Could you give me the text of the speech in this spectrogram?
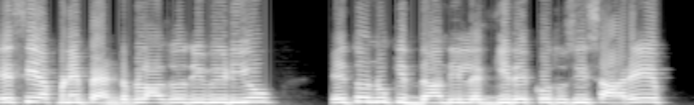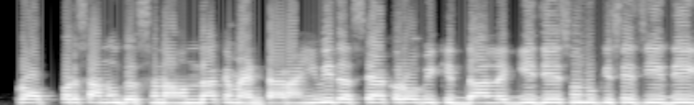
ਇਹ ਸੀ ਆਪਣੇ ਪੈਂਟ ਪਲਾਜ਼ੋ ਦੀ ਵੀਡੀਓ। ਇਹ ਤੁਹਾਨੂੰ ਕਿੱਦਾਂ ਦੀ ਲੱਗੀ, ਦੇਖੋ ਤੁਸੀਂ ਸਾਰੇ ਪ੍ਰੋਪਰ ਸਾਨੂੰ ਦੱਸਣਾ ਹੁੰਦਾ, ਕਮੈਂਟਾਂ ਰਾਹੀਂ ਵੀ ਦੱਸਿਆ ਕਰੋ ਵੀ ਕਿੱਦਾਂ ਲੱਗੀ। ਜੇ ਤੁਹਾਨੂੰ ਕਿਸੇ ਚੀਜ਼ ਦੀ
